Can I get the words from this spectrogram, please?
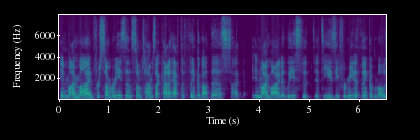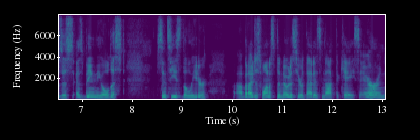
in my mind, for some reason, sometimes I kind of have to think about this. I, in my mind, at least, it, it's easy for me to think of Moses as being the oldest since he's the leader. Uh, but I just want us to notice here that is not the case. Aaron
